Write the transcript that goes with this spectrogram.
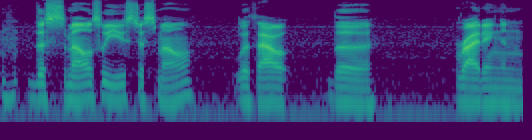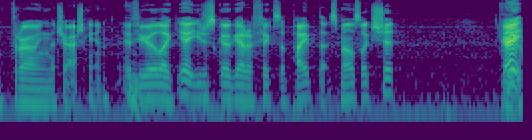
the smells we used to smell without the riding and throwing the trash can. If you're like, yeah, you just go gotta fix a pipe that smells like shit. Yeah. Great.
